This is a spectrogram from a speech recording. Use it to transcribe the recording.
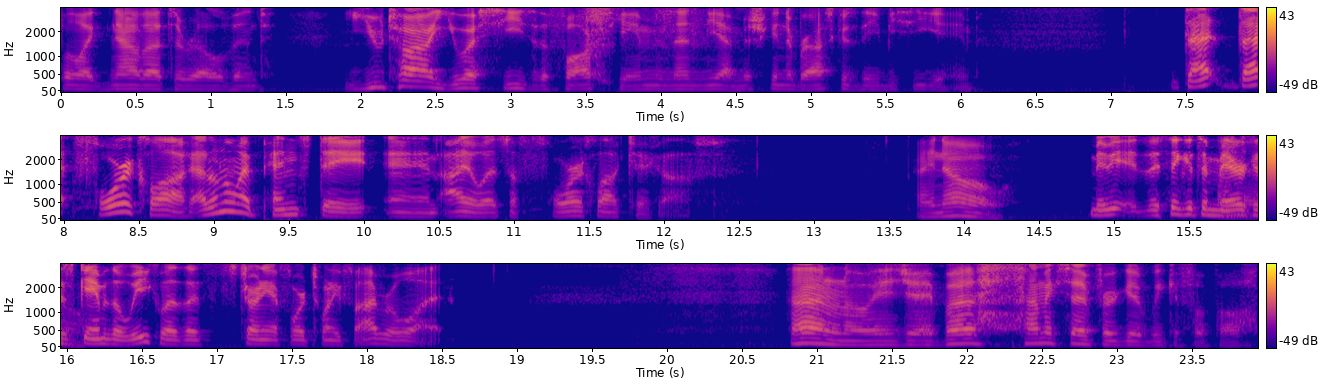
but like now that's irrelevant. Utah USC's the Fox game, and then yeah, Michigan Nebraska's the ABC game. That that four o'clock. I don't know why Penn State and Iowa is a four o'clock kickoff. I know. Maybe they think it's America's game of the week, whether it's starting at four twenty five or what. I don't know, AJ, but I'm excited for a good week of football.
